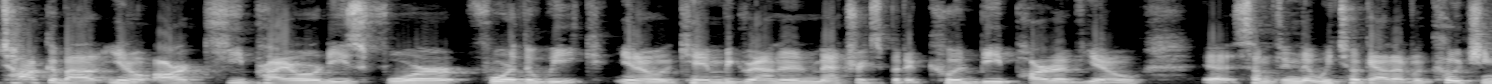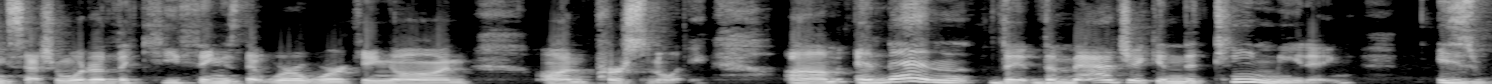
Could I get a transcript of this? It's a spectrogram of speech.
talk about you know our key priorities for for the week. You know it can be grounded in metrics but it could be part of you know uh, something that we took out of a coaching session. What are the key things that we're working on on personally? Um, and then the the magic in the team meeting is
